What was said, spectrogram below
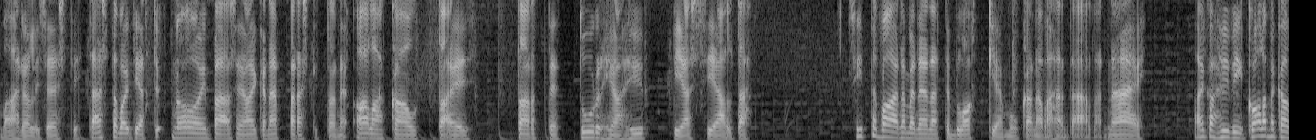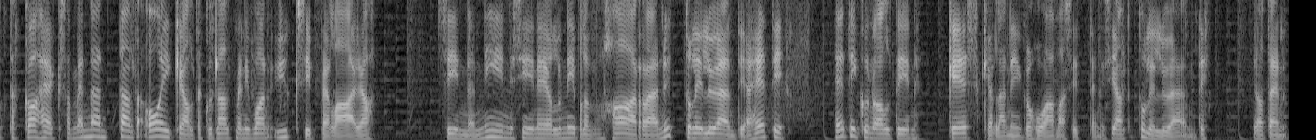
mahdollisesti. Tästä voi tietty noin pääsee aika näppärästi tuonne alakautta, ei tarvitse turhia hyppiä sieltä. Sitten vaan aina menee näiden blokkien mukana vähän täällä, näin. aika hyvin. 3 kautta 8. Mennään täältä oikealta, kun täältä meni vain yksi pelaaja sinne. Niin, niin siinä ei ollut niin paljon haaraa. Nyt tuli lyöntiä heti, heti kun oltiin keskellä, niin kuin huomasitte, niin sieltä tuli lyönti. Joten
